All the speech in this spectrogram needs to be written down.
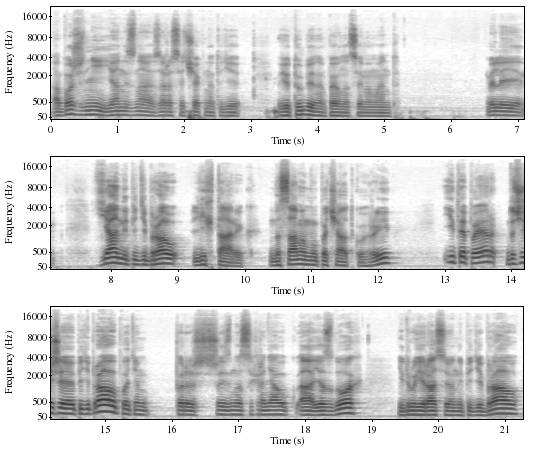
Або ж ні, я не знаю. Зараз я чекну тоді в Ютубі, напевно, цей момент. Блін. Я не підібрав ліхтарик на самому початку гри. І тепер. Точніше, я його підібрав, потім пере- щось насохраняв. А, я здох. І другий раз його не підібрав.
